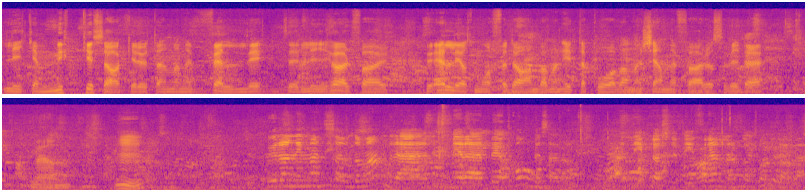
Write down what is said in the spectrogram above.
lika mycket saker utan man är väldigt eh, lyhörd för hur Elliot mår för dagen, vad man hittar på, vad man känner för och så vidare. Men Mm. Hur har ni mötts av de andra, liksom era bögkompisar då? Att ni plötsligt blir föräldrar på 12 dagar?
